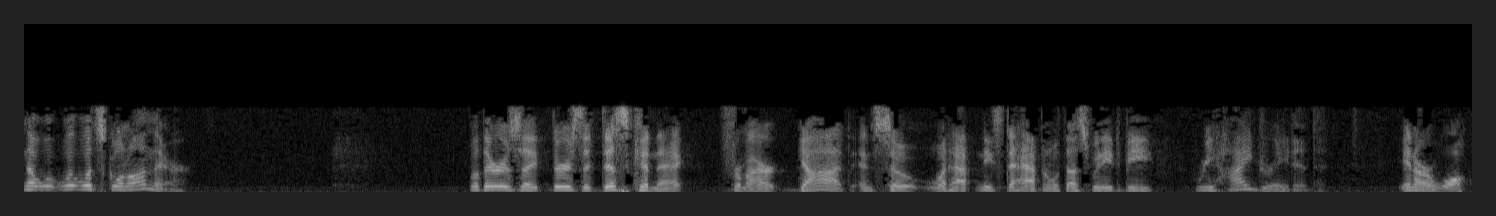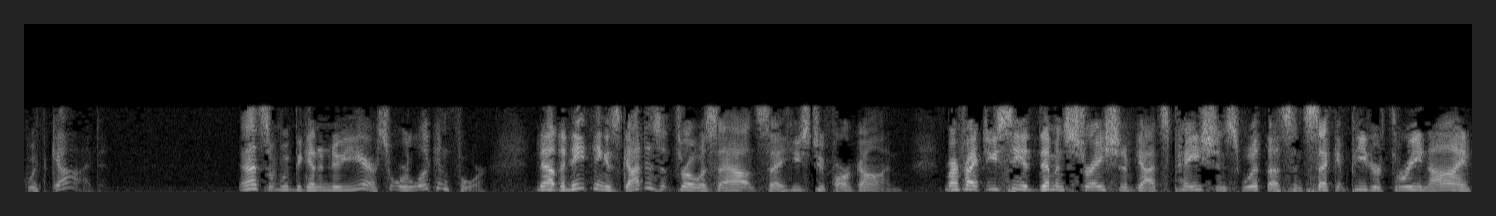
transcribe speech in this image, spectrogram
Now, what's going on there? Well, there is a there is a disconnect from our God, and so what needs to happen with us? We need to be rehydrated in our walk with God. And that's what we begin a new year. That's what we're looking for. Now, the neat thing is, God doesn't throw us out and say, He's too far gone. Matter of fact, you see a demonstration of God's patience with us in 2 Peter 3 9.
